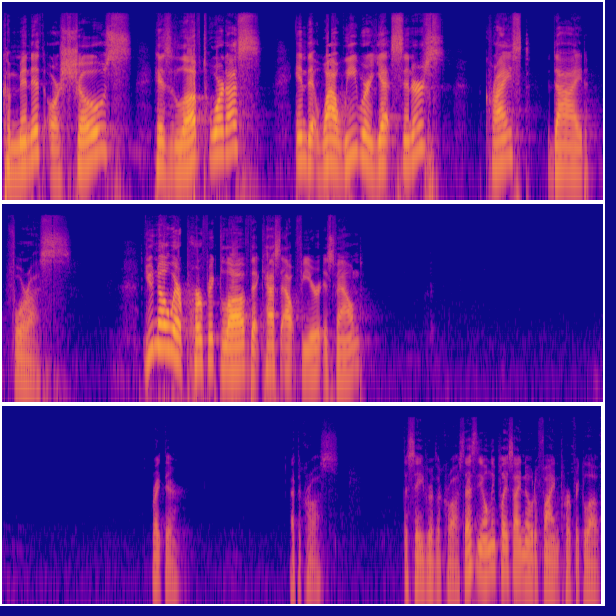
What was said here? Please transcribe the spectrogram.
commendeth or shows his love toward us in that while we were yet sinners, Christ died for us. You know where perfect love that casts out fear is found? Right there at the cross. The Savior of the cross. That's the only place I know to find perfect love.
